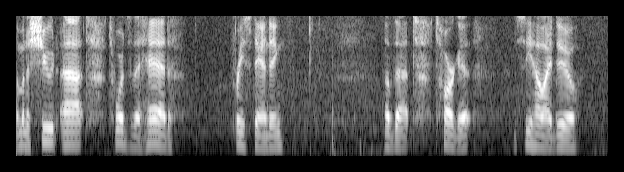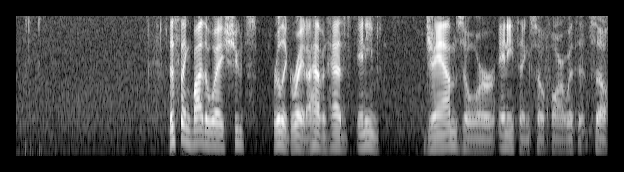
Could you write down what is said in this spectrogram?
I'm going to shoot at towards the head freestanding of that target and see how I do. This thing, by the way, shoots really great. I haven't had any jams or anything so far with it, so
